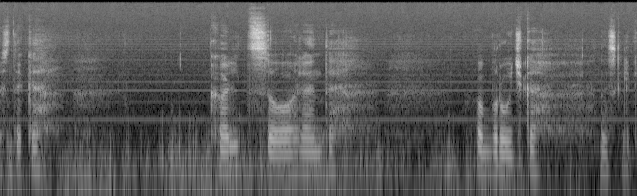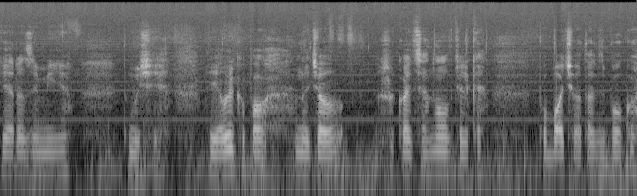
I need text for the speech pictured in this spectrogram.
Ось таке кольцо, гляньте. Обручка, наскільки я розумію. Тому що я викопав, почав шукати сигнал, тільки Побачив так збоку.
